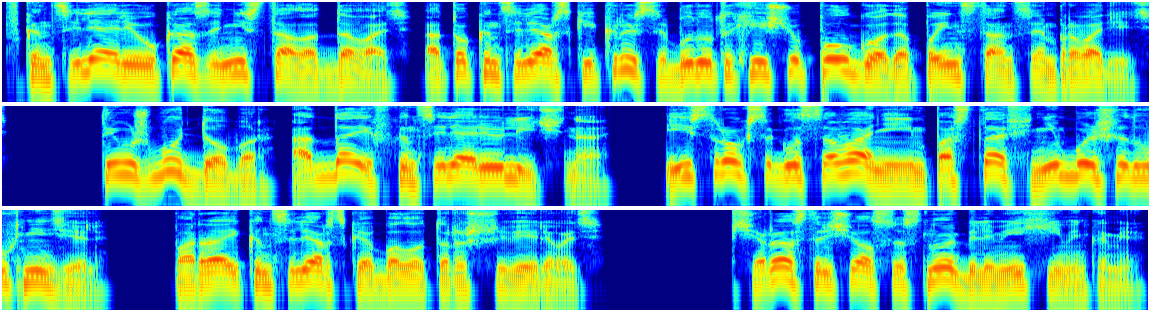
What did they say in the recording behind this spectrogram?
в канцелярии указы не стал отдавать, а то канцелярские крысы будут их еще полгода по инстанциям проводить. Ты уж будь добр, отдай их в канцелярию лично. И срок согласования им поставь не больше двух недель. Пора и канцелярское болото расшевеливать. Вчера встречался с Нобелями и химиками.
